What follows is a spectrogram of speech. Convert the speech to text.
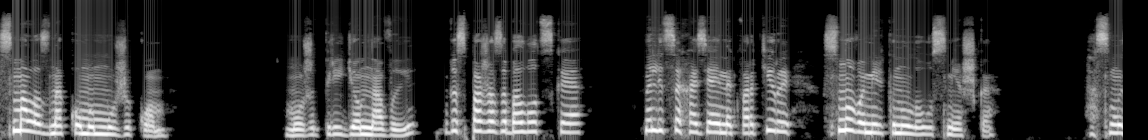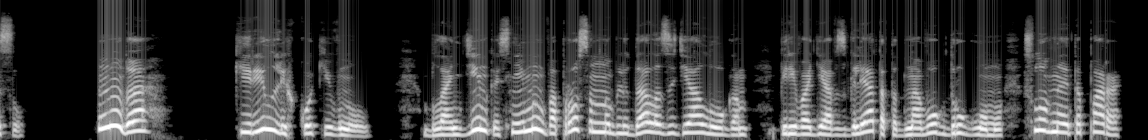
с малознакомым мужиком. «Может, перейдем на «вы», госпожа Заболоцкая?» На лице хозяина квартиры снова мелькнула усмешка. «А смысл?» «Ну да». Кирилл легко кивнул. Блондинка с немым вопросом наблюдала за диалогом, переводя взгляд от одного к другому, словно эта пара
